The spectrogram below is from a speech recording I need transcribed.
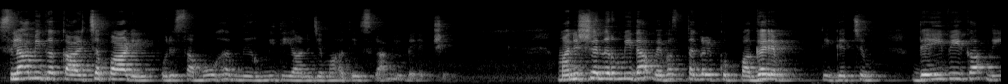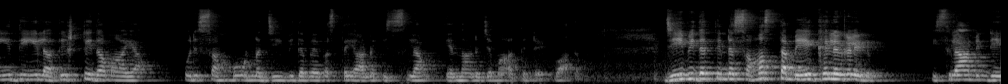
ഇസ്ലാമിക കാഴ്ചപ്പാടിൽ ഒരു സമൂഹ നിർമ്മിതിയാണ് ജമാഅത്തെ ഇസ്ലാമിയുടെ ലക്ഷ്യം. മനുഷ്യനിർമ്മിത വ്യവസ്ഥകൾക്കു പകരം തികച്ചും ദൈവിക നീതിയിൽ അധിഷ്ഠിതമായ ഒരു സമ്പൂർണ ജീവിത വ്യവസ്ഥയാണ് ഇസ്ലാം എന്നാണ് ജമാഅത്തിന്റെ വാദം. ജീവിതത്തിന്റെ സമസ്ത മേഖലകളിലും ഇസ്ലാമിന്റെ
